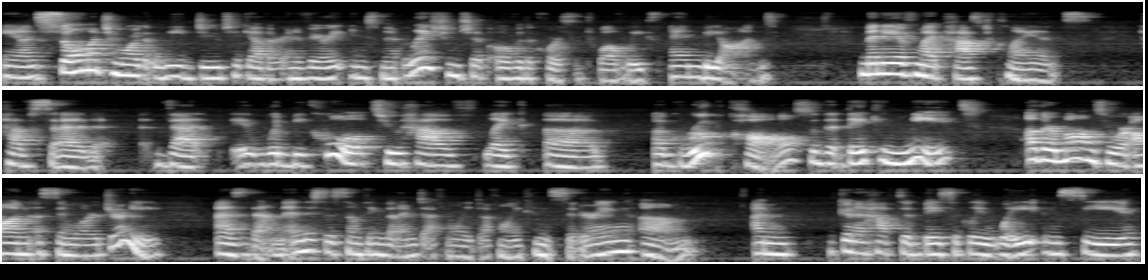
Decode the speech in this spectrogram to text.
and so much more that we do together in a very intimate relationship over the course of 12 weeks and beyond. Many of my past clients have said that it would be cool to have like a a group call so that they can meet other moms who are on a similar journey as them. And this is something that I'm definitely, definitely considering. Um, I'm going to have to basically wait and see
